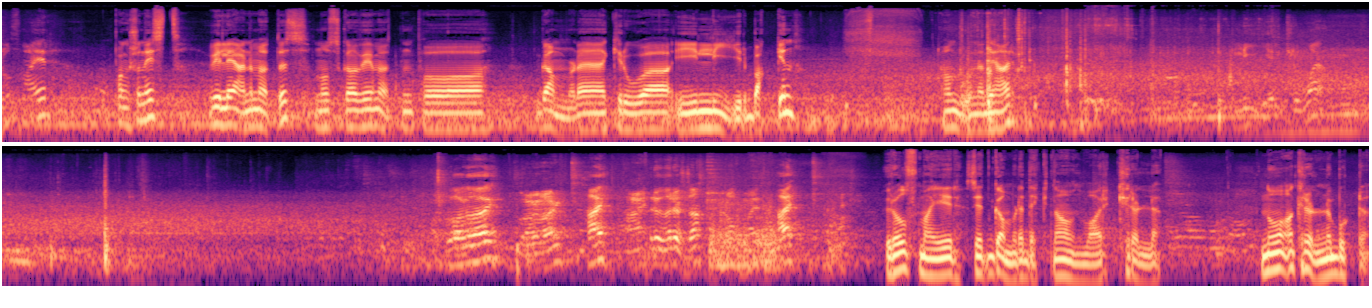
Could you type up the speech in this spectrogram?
Rolf Meier, pensjonist, ville gjerne møtes. Nå skal vi møte han på gamle kroa i Lierbakken. Han bor nedi her. Lierkroa, ja. God dag, god dag. Hei. Rune Rørstad. Hei. Rolf Meier sitt gamle dekknavn var Krølle. Nå er krøllene borte,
